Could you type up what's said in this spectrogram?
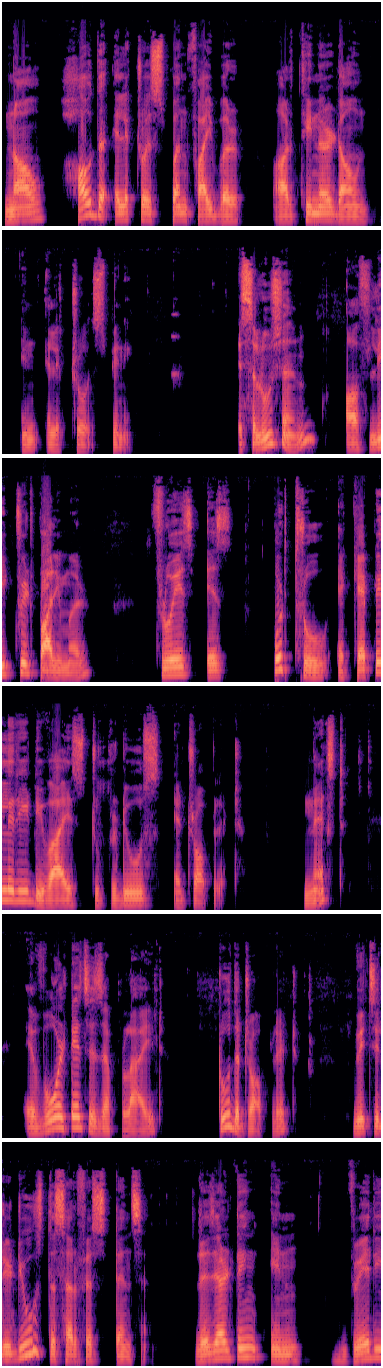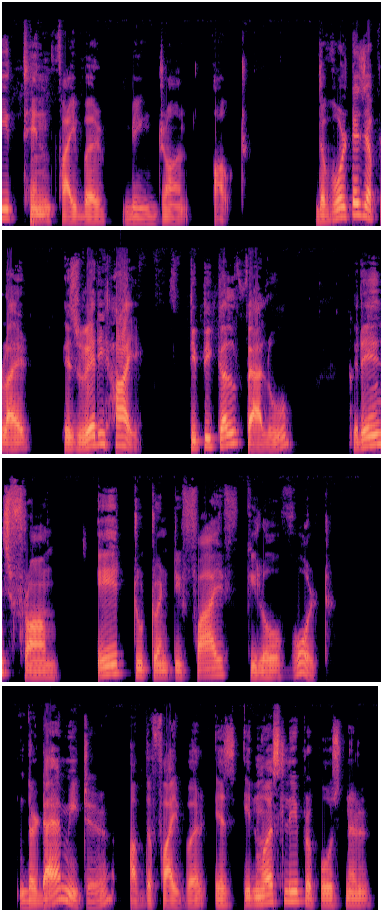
Now, how the electrospun fiber are thinner down in electrospinning. A solution of liquid polymer fluid is put through a capillary device to produce a droplet. Next, a voltage is applied to the droplet which reduce the surface tension, resulting in very thin fiber being drawn out. The voltage applied is very high. Typical value range from 8 to 25 kilovolt. The diameter of the fiber is inversely proportional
